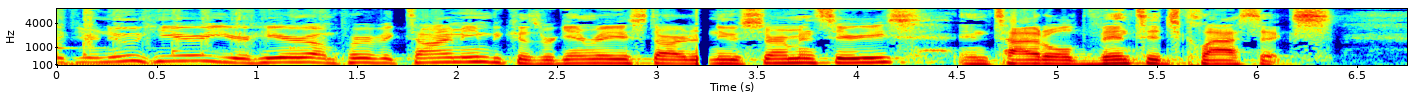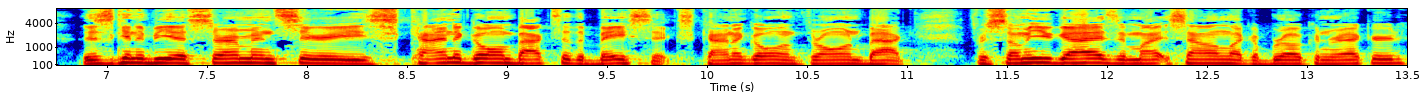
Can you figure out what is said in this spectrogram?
If you're new here, you're here on perfect timing because we're getting ready to start a new sermon series entitled Vintage Classics. This is going to be a sermon series kind of going back to the basics, kind of going throwing back. For some of you guys, it might sound like a broken record.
